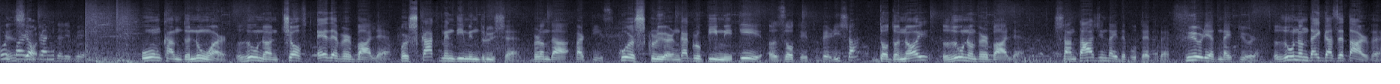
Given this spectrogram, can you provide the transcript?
tensionin. Unë kam dënuar dhunën qoftë edhe verbale për shkak të mendimit ndryshe brenda partisë. Ku është shkrirë nga grupimi i zotit Berisha. Do dënoj dhunën verbale, shantazhin ndaj deputetëve, fyerjet ndaj tyre. Dhunën ndaj gazetarëve,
